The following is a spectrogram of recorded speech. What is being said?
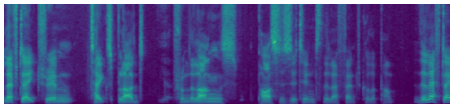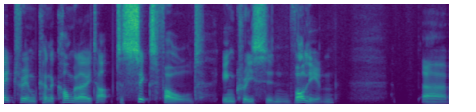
left atrium takes blood from the lungs, passes it into the left ventricular pump. The left atrium can accommodate up to six-fold increase in volume uh,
